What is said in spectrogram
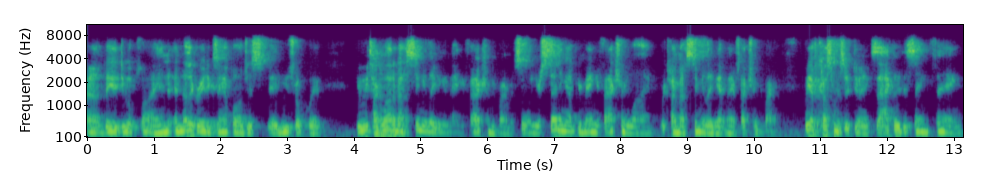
uh, they do apply. And another great example I'll just uh, use real quick we talk a lot about simulating a manufacturing environment. So when you're setting up your manufacturing line, we're talking about simulating that manufacturing environment. We have customers that are doing exactly the same thing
